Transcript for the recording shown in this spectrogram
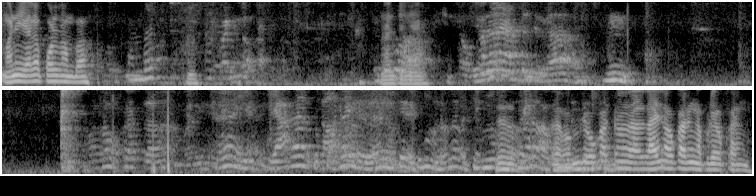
மணி எல்லாம் போடலாம்பா நன்றிங்க. யாராக அப்படி உட்காந்து லைனில் உட்காருங்க அப்படியே உட்காருங்க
